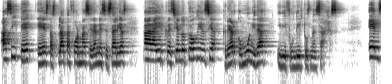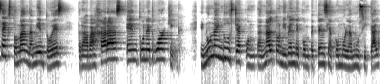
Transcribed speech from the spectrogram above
Así que estas plataformas serán necesarias para ir creciendo tu audiencia, crear comunidad y difundir tus mensajes. El sexto mandamiento es, trabajarás en tu networking. En una industria con tan alto nivel de competencia como la musical,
